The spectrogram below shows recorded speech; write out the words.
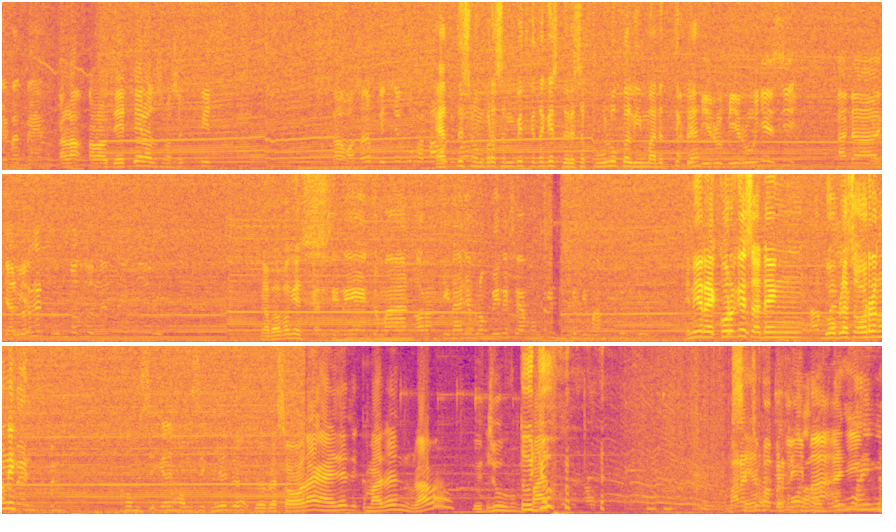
hebat, men. Kalau kalau DT harus masuk pit. Nah, masalah pitnya gua enggak tahu. At least mempersempit kita guys dari 10 ke 5 detik ada ya. biru-birunya sih. Ada jalur kan tuh tuh nanti biru. Nggak apa-apa guys. Kan sini cuman orang Cinanya belum finish ya mungkin lagi mampir. Ini rekor guys, ada yang 12 orang nih. Homesick ini homesick. Dia 12 orang aja di- kemarin berapa? 7. 7. Kemarin cuma berlima anjing.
